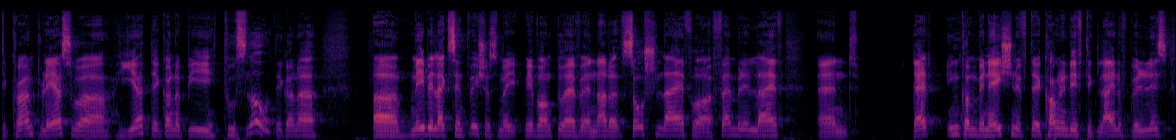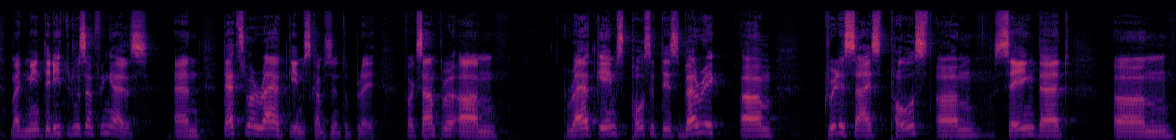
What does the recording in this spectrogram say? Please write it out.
the current players who are here, they're gonna be too slow. They're gonna uh, maybe like Saintvicious may, may want to have another social life or a family life, and that in combination with the cognitive decline of abilities might mean they need to do something else. And that's where Riot Games comes into play. For example, um, Riot Games posted this very um, criticized post um, saying that um,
